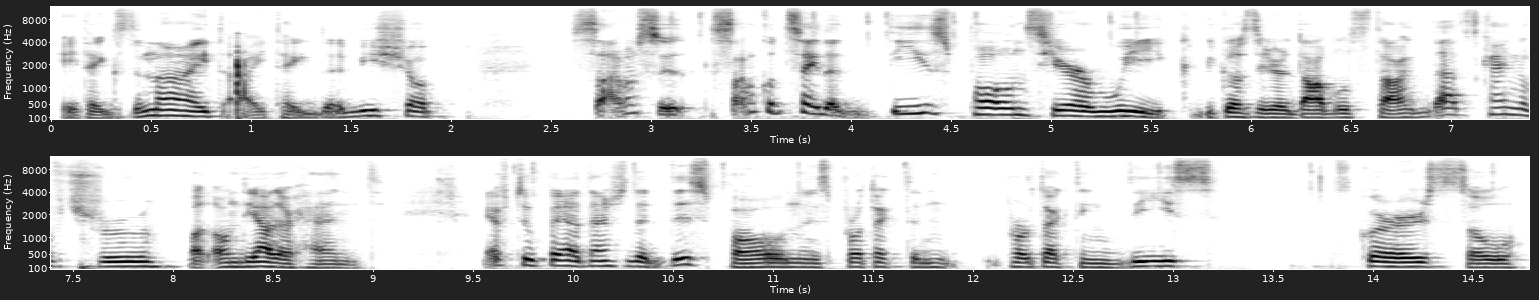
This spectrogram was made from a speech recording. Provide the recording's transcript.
he takes the knight, I take the bishop. Some, some could say that these pawns here are weak because they're double stacked. That's kind of true, but on the other hand, you have to pay attention that this pawn is protecting protecting these squares, so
